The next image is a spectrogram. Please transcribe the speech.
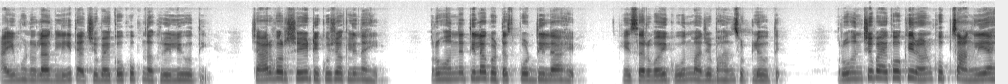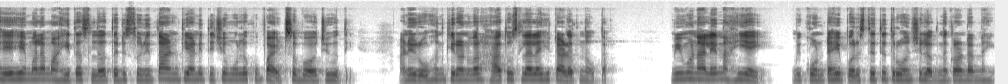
आई म्हणू लागली त्याची बायको खूप नखरेली होती. चार वर्षही टिकू शकली नाही. रोहनने तिला घटस्फोट दिला आहे. हे सर्व ऐकून माझे भान सुटले होते. रोहनची बायको किरण खूप चांगली आहे हे मला माहीत असलं तरी सुनीता आणती आणि तिची मुलं खूप वाईट स्वभावाची होती आणि रोहन किरणवर हात उचलायलाही टाळत नव्हता. मी म्हणाले नाही आई मी कोणत्याही परिस्थितीत रोहनशी लग्न करणार नाही.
